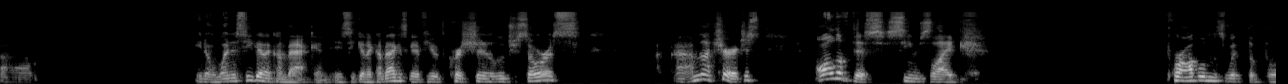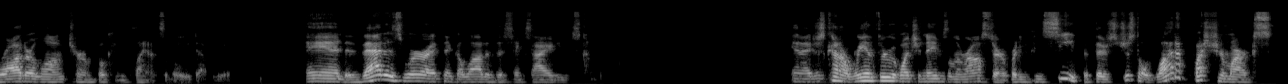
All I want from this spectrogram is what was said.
Um, you know, when is he going to come back? And is he going to come back? Is he going to feud with Christian and Luchasaurus? I'm not sure. Just all of this seems like problems with the broader long-term booking plans of AEW. And that is where I think a lot of this anxiety is coming from. And I just kind of ran through a bunch of names on the roster, but you can see that there's just a lot of question marks,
